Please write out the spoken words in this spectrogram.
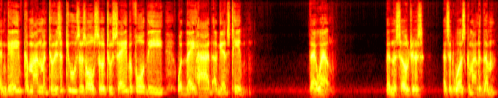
and gave commandment to his accusers also to say before thee what they had against him. Farewell. Then the soldiers, as it was commanded them,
